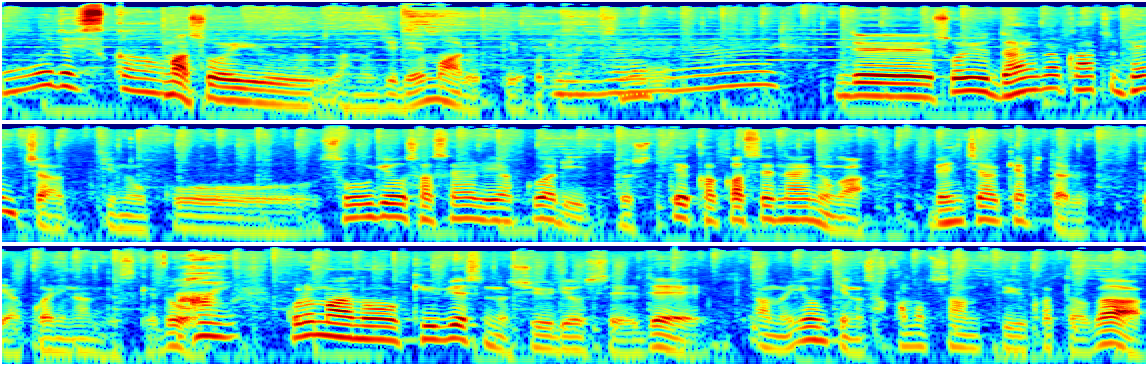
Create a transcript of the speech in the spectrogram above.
そうですかまあ、そういうあの事例もあるということなんですね。ねでそういう大学発ベンチャーっていうのをこう創業を支える役割として欠かせないのがベンチャーキャピタルって役割なんですけど、はいこれもあの QBS の修了生であの4期の坂本さんという方が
